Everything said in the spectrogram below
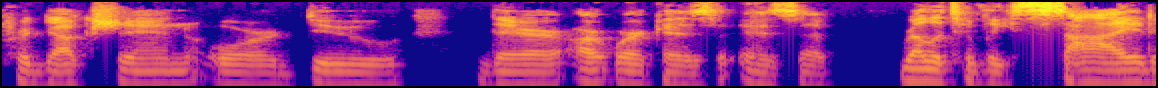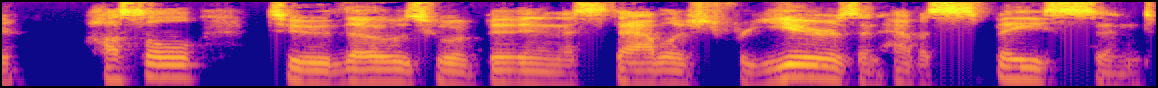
production or do their artwork as, as a relatively side hustle to those who have been established for years and have a space and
